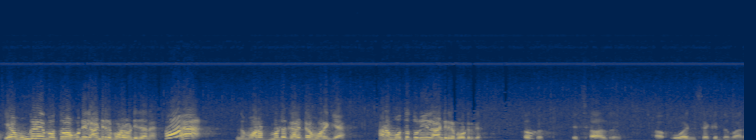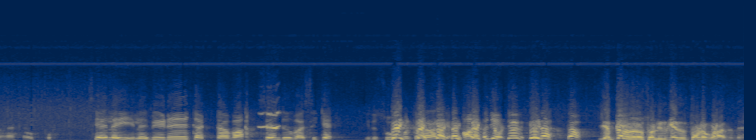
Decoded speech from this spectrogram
ஏன் உங்களே மொத்தமா கொண்டு லாண்டரியில போட வேண்டியதானே இந்த முறப்பு மட்டும் கரெக்டா முறைங்க ஆனா மொத்த துணியும் லாண்டரியில போட்டுருக்க. It's all right one second வர சிலையில வீடு கட்டவா சேர்ந்து வசிக்க. இது சூப்பர் எத்தனை தடவை சொல்லிருக்கேன் இது தொடக்கூடாது.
